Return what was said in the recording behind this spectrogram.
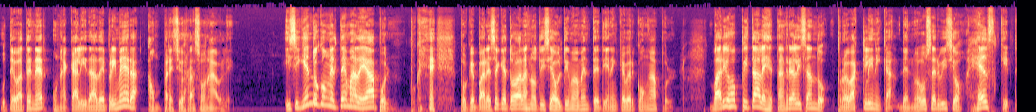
Usted va a tener una calidad de primera a un precio razonable. Y siguiendo con el tema de Apple, porque, porque parece que todas las noticias últimamente tienen que ver con Apple. Varios hospitales están realizando pruebas clínicas del nuevo servicio HealthKit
